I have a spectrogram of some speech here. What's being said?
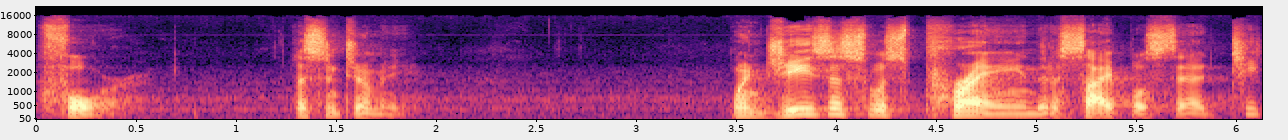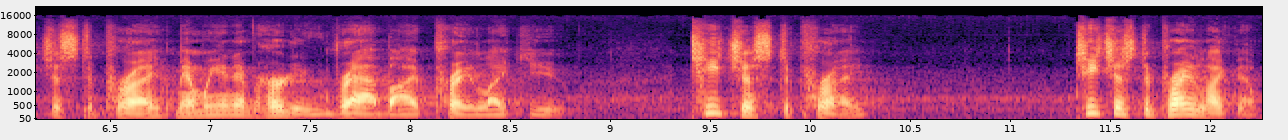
For. Listen to me. When Jesus was praying, the disciples said, Teach us to pray. Man, we ain't never heard a rabbi pray like you. Teach us to pray. Teach us to pray like that.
